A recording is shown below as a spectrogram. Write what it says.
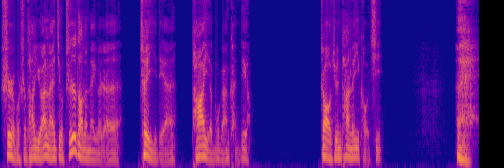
是不是他原来就知道的那个人，这一点他也不敢肯定。赵军叹了一口气：“哎，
